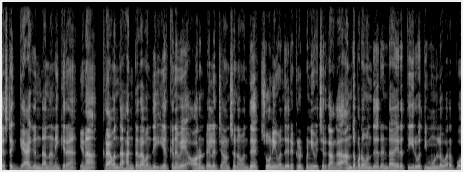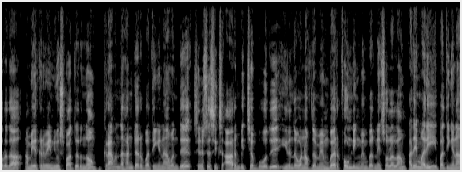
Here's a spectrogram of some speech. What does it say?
ஜஸ்ட் கேகுன்னு தான் நினைக்கிறேன். ஏன்னா கிராவன் த ஹண்டரா வந்து ஏற்கனவே ஆரன் டெய்லர் ஜான்சனை வந்து சோனி வந்து ரெக்ரூட் பண்ணி வச்சிருக்காங்க. அந்த படம் வந்து ரெண்டாயிரத்தி இருபத்தி மூணில் வரப்போகிறதா நம்ம ஏற்கனவே நியூஸ் பார்த்துருந்தோம். கிராவன் த ஹண்டர் பார்த்தீங்கன்னா வந்து சினிஸ்டர் சிக்ஸ் ஆரம்பிச்ச போது இருந்த one of the member founding மெம்பர்னே சொல்லலாம். அதே மாதிரி பார்த்தீங்கன்னா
